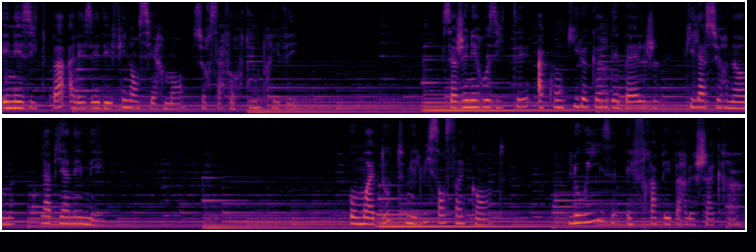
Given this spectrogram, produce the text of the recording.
et n'hésite pas à les aider financièrement sur sa fortune privée. Sa générosité a conquis le cœur des Belges qui la surnomment la bien-aimée. Au mois d'août 1850, Louise est frappée par le chagrin.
